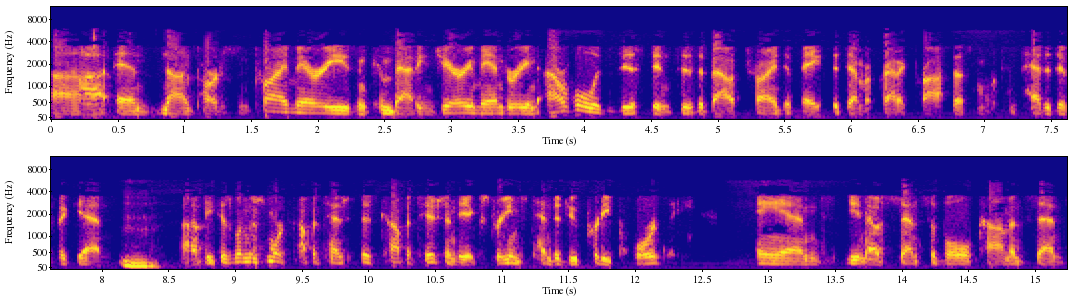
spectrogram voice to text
uh, and nonpartisan primaries and combating gerrymandering. Our whole existence is about trying to make the democratic process more competitive again. Mm. Uh, because when there's more competition, competition, the extremes tend to do pretty poorly. And, you know, sensible, common sense,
